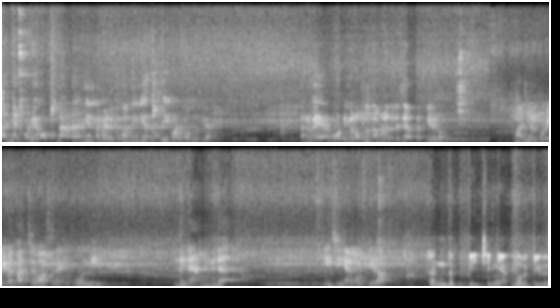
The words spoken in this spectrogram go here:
മഞ്ഞൾപ്പൊടി ഓപ്ഷനാണ് ഇനി എന്നാൽ വെളുക്കുമതി ഒന്നും തീ കുഴപ്പമൊന്നുമില്ല. കാരണം വേറെ പൊടികളൊന്നും നമ്മൾ ഇതിൽ ചേർത്തിട്ടില്ലല്ലോ. മഞ്ഞൾപ്പൊടിയുടെ പച്ചവാസനയൊക്കെ പോയി. ഇത് രണ്ട് പീച്ചിങ്ങ മുറുക്കിയതാ. രണ്ട് പീച്ചിങ്ങ മുറുക്കിയത്.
